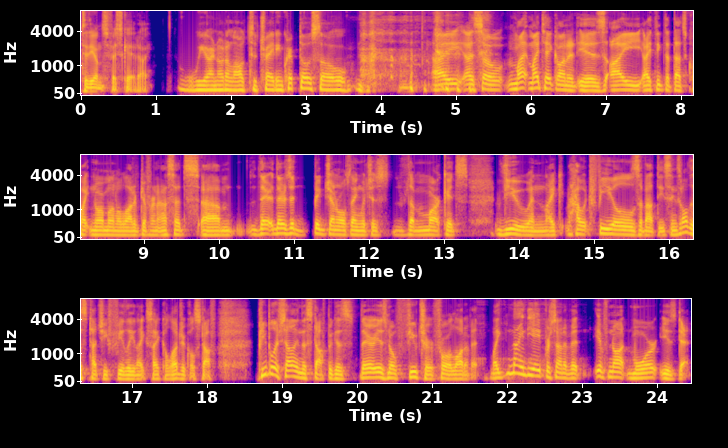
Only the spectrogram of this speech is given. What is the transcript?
To the unsophisticated eye. We are not allowed to trade in crypto, so I uh, so my my take on it is I I think that that's quite normal in a lot of different assets. Um, there there's a big general thing which is the market's view and like how it feels about these things and all this touchy feely like psychological stuff. People are selling this stuff because there is no future for a lot of it. Like 98% of it, if not more, is dead.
